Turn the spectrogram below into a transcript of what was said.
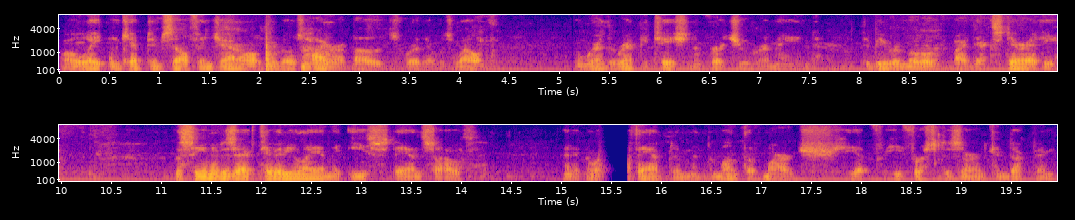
while Layton kept himself in general to those higher abodes where there was wealth and where the reputation of virtue remained to be removed by dexterity. The scene of his activity lay in the east and south, and at Northampton in the month of March, he, had, he first discerned conducting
